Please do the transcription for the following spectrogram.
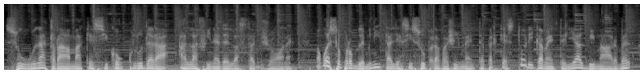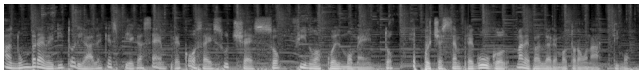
su una trama che si concluderà alla fine della stagione. Ma questo problema in Italia si supera facilmente perché storicamente gli albi Marvel hanno un breve editoriale che spiega sempre cosa è successo fino a quel momento. E poi c'è sempre Google, ma ne parleremo tra un attimo.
